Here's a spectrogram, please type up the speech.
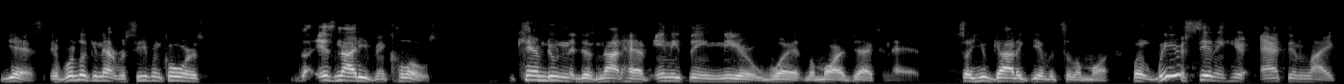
yes, if we're looking at receiving cores, it's not even close. Cam Newton does not have anything near what Lamar Jackson has. So you got to give it to Lamar. But we are sitting here acting like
